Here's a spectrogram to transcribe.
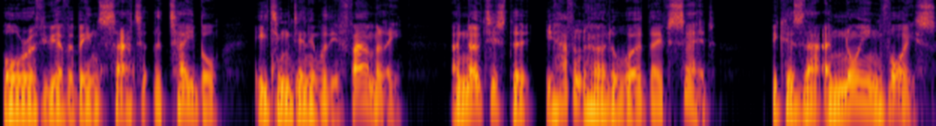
Or have you ever been sat at the table eating dinner with your family and noticed that you haven't heard a word they've said, because that annoying voice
